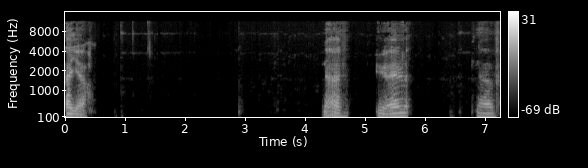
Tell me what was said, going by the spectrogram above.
ailleurs. UL, nav.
